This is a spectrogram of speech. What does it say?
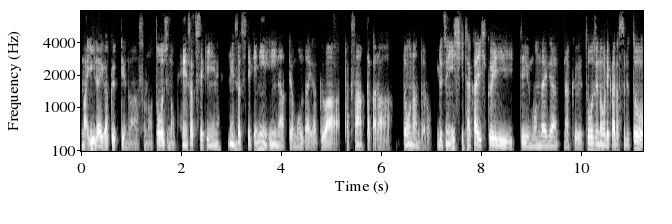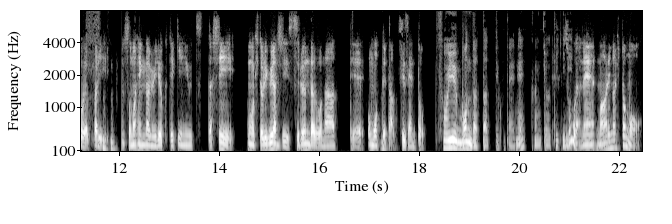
まあいい大学っていうのはその当時の偏差値的にね、うん偏差値的にいいなって思う大学はたくさんあったから、どうなんだろう。別に意識高い低いっていう問題ではなく、当時の俺からすると、やっぱり その辺が魅力的に映ったし、もう一人暮らしするんだろうなって思ってた、自然と。そういうもんだったってことだよね。環境的に。そうやね。周りの人も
